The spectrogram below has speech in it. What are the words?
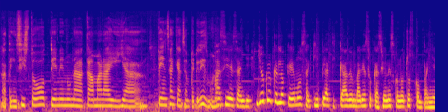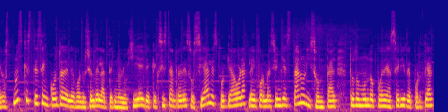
a, te insisto, tienen una cámara y ya piensan que hacen periodismo, ¿no? Así es, Angie. Yo creo que es lo que hemos aquí platicado en varias ocasiones con otros compañeros. No es que estés en contra de la evolución de la tecnología y de que existan redes sociales, porque ahora la información ya es tan horizontal, todo mundo puede hacer y reportear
